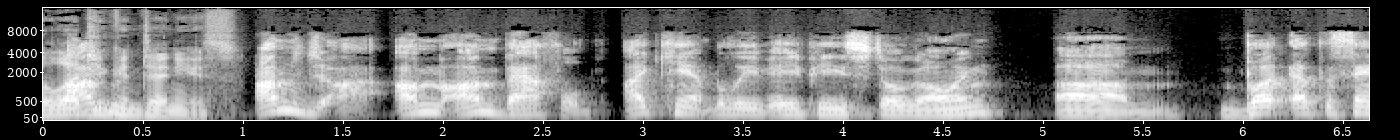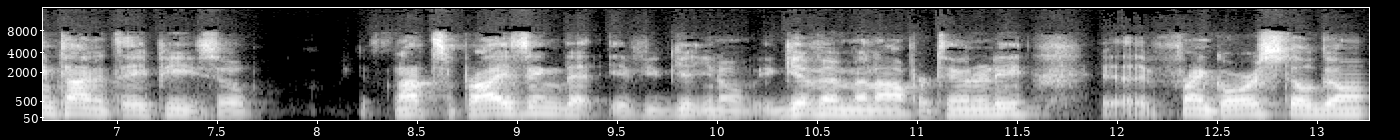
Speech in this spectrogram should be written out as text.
The legend I'm- continues. I'm I'm I'm baffled. I can't believe AP is still going. Um, but at the same time, it's AP, so it's not surprising that if you get you know give him an opportunity, uh, Frank Gore is still going.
